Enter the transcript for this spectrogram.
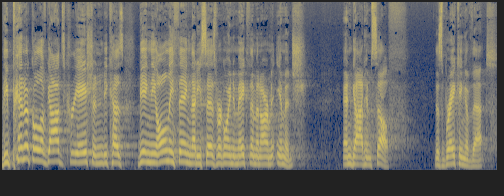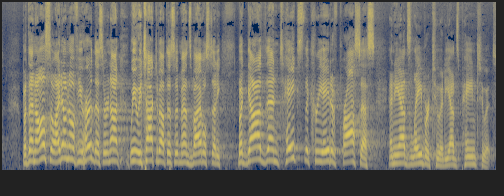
the pinnacle of God's creation, because being the only thing that He says we're going to make them in our image, and God Himself. This breaking of that. But then also, I don't know if you heard this or not, we, we talked about this at men's Bible study, but God then takes the creative process and He adds labor to it, He adds pain to it.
